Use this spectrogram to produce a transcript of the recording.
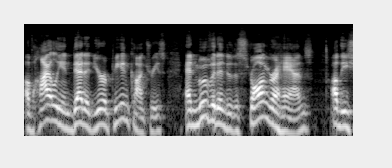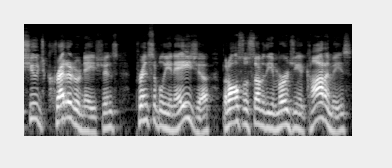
of highly indebted European countries and move it into the stronger hands of these huge creditor nations, principally in Asia, but also some of the emerging economies,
